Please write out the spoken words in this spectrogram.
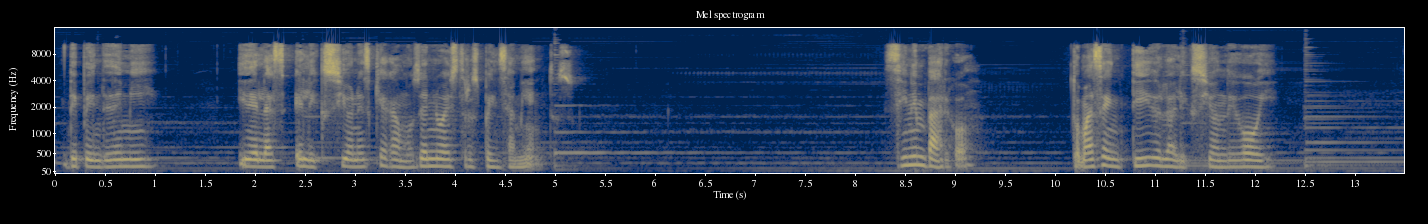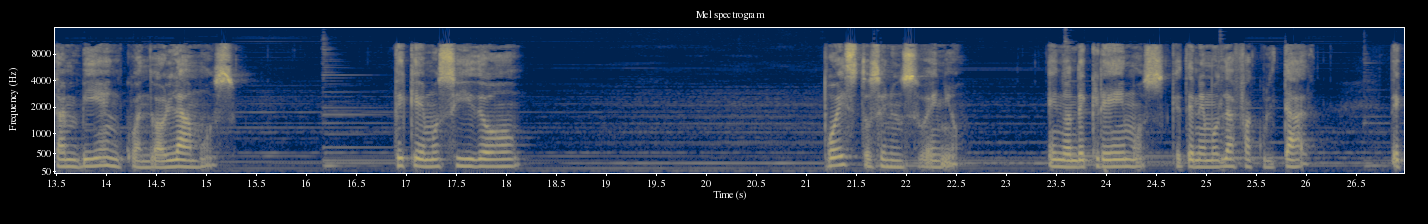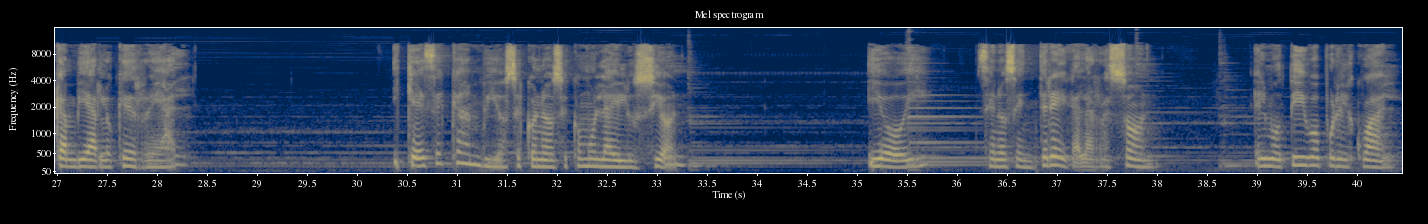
depende de mí y de las elecciones que hagamos de nuestros pensamientos. Sin embargo, toma sentido la lección de hoy también cuando hablamos de que hemos sido puestos en un sueño en donde creemos que tenemos la facultad de cambiar lo que es real y que ese cambio se conoce como la ilusión. Y hoy se nos entrega la razón, el motivo por el cual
